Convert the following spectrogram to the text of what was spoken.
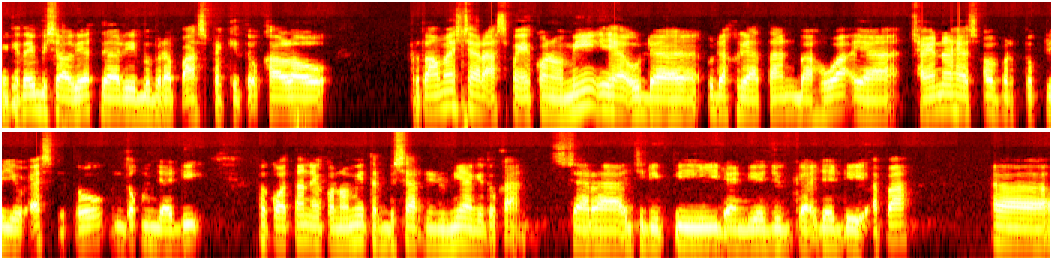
ya kita bisa lihat dari beberapa aspek gitu kalau pertama secara aspek ekonomi ya udah udah kelihatan bahwa ya China has overtook the US gitu untuk menjadi kekuatan ekonomi terbesar di dunia gitu kan. Secara GDP dan dia juga jadi apa eh,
